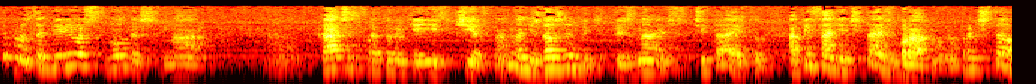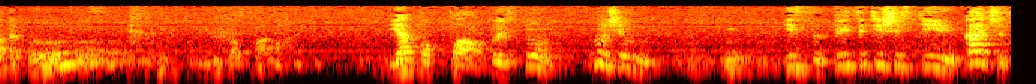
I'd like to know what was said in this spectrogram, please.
Ты просто берешь, смотришь на э, качества, которые у тебя есть честно. Но они же должны быть, ты же знаешь, читаешь тут. Описание читаешь Брахмана, прочитал такой, я попал. То есть, ну, ну, в общем, из 36 качеств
